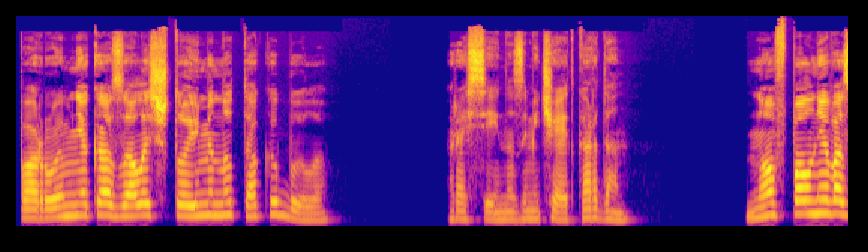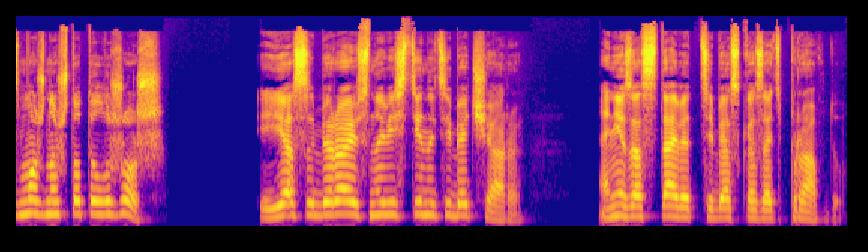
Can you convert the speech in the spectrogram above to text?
Порой мне казалось, что именно так и было. Рассеянно замечает Кардан. Но вполне возможно, что ты лжешь. И я собираюсь навести на тебя чары. Они заставят тебя сказать правду.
